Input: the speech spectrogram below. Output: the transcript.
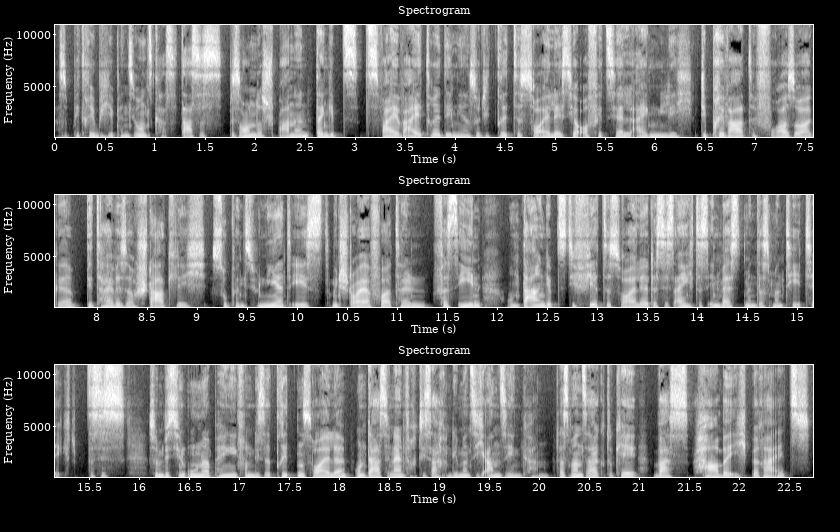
also betriebliche Pensionskasse? Das ist besonders spannend. Dann gibt es zwei weitere Dinge. Also die dritte Säule ist ja offiziell eigentlich die private Vorsorge, die teilweise auch staatlich subventioniert ist, mit Steuervorteilen versehen. Und dann gibt es die vierte Säule, das ist eigentlich das Investment, das man tätigt. Das ist so ein bisschen unabhängig von dieser dritten Säule. Und da sind einfach die Sachen, die man sich ansehen kann. Dass man sagt, okay, was habe ich bereits?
